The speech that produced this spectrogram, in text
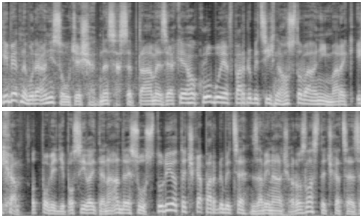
Chybět nebude ani soutěž. Dnes se ptáme, z jakého klubu je v Pardubicích na hostování Marek Icha. Odpovědi posílejte na adresu studio.pardubice zavináč rozhlas.cz.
